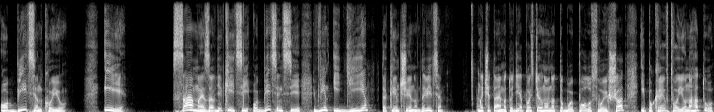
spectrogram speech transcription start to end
обіцянкою. І саме завдяки цій обіцянці він і діє таким чином. Дивіться. Ми читаємо, тоді я простягнув над тобою полу своїх шат і покрив твою наготу.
